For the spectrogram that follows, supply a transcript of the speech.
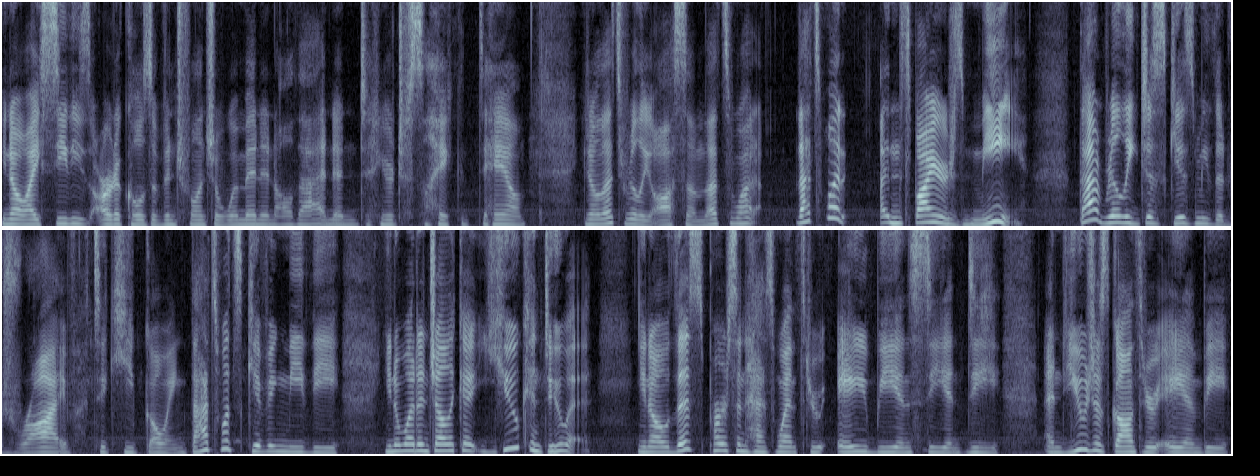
you know, I see these articles of influential women and all that. And, and you're just like, damn, you know, that's really awesome. That's what, that's what inspires me. That really just gives me the drive to keep going. That's what's giving me the, you know what, Angelica, you can do it. You know, this person has went through A, B, and C and D, and you just gone through A and B.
